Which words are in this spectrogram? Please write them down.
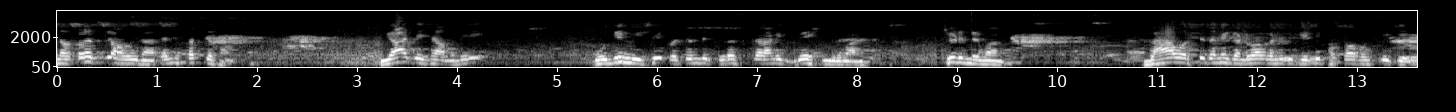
नकळत का होईना त्यांनी सत्य सांगितलं. या देशामध्ये मोदींविषयी प्रचंड तिरस्कार आणि द्वेष निर्माण झाला. चीड निर्माण दहा वर्ष त्यांनी गंडवागंडवी केली फसवाफसवी केली.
